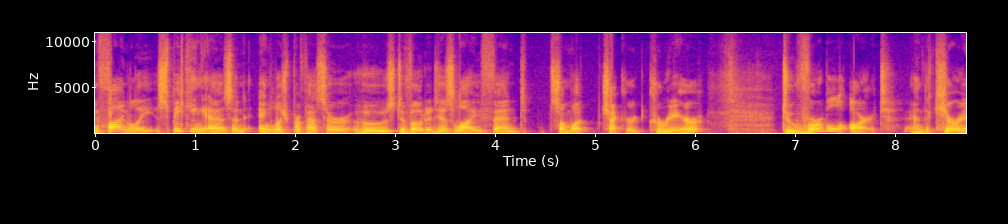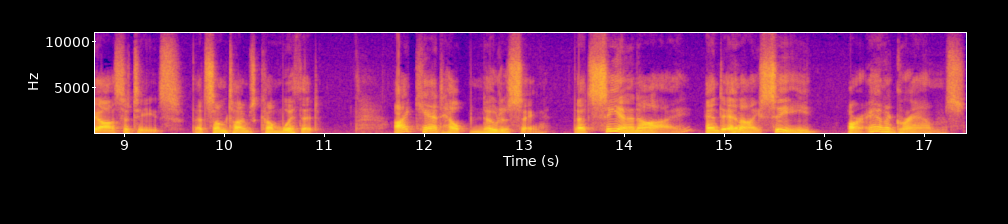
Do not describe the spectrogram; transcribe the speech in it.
And finally, speaking as an English professor who's devoted his life and somewhat checkered career to verbal art and the curiosities that sometimes come with it, I can't help noticing that CNI and NIC are anagrams.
